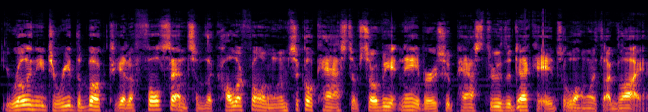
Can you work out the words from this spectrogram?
You really need to read the book to get a full sense of the colorful and whimsical cast of Soviet neighbors who passed through the decades along with Aglaya.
